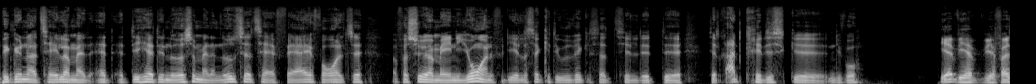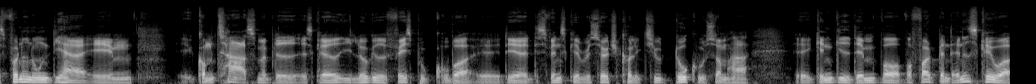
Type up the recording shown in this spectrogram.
begynder at tale om, at, at, at det her det er noget, som man er nødt til at tage affære i forhold til at forsøge at mane i jorden, fordi ellers så kan det udvikle sig til et, øh, til et ret kritisk øh, niveau. Ja, vi har, vi har faktisk fundet nogle af de her øh, kommentarer, som er blevet øh, skrevet i lukkede Facebook-grupper. Øh, det er det svenske research-kollektiv Doku, som har øh, gengivet dem, hvor, hvor folk blandt andet skriver,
